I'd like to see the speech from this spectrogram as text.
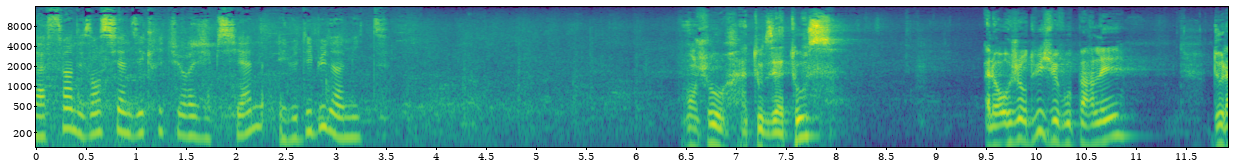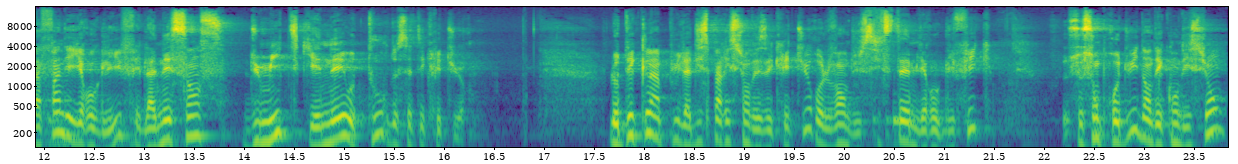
la fin des anciennes écritures égyptiennes et le début d'un mythe. Bonjour à toutes et à tous. Alors aujourd'hui, je vais vous parler de la fin des hiéroglyphes et de la naissance du mythe qui est né autour de cette écriture. Le déclin puis la disparition des écritures relevant du système hiéroglyphique se sont produits dans des conditions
